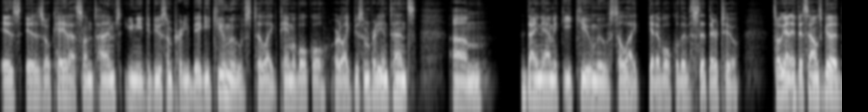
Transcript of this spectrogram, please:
Is is okay that sometimes you need to do some pretty big EQ moves to like tame a vocal or like do some pretty intense um dynamic EQ moves to like get a vocal to sit there too. So again, if it sounds good,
